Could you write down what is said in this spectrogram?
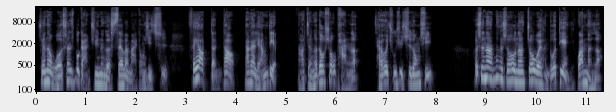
所以呢，我甚至不敢去那个 Seven 买东西吃，非要等到大概两点啊，整个都收盘了才会出去吃东西。可是呢，那个时候呢，周围很多店也关门了，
